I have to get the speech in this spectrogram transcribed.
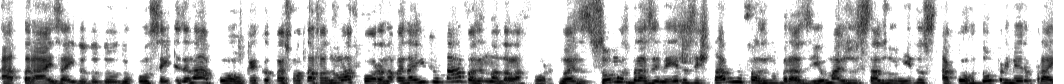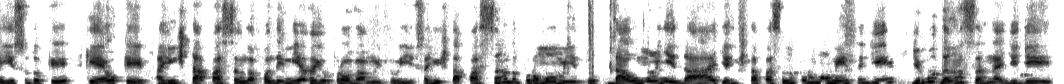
atrás aí do, do, do conceito, dizendo, ah, pô, o que é que o pessoal tá fazendo lá fora? Na verdade, a gente não tava fazendo nada lá fora. Nós somos brasileiros, estávamos fazendo no Brasil, mas os Estados Unidos acordou primeiro para isso do que, que é o quê? A gente está passando, a pandemia veio provar muito isso, a gente está passando por um momento da humanidade, a gente está passando por um momento de, de mudança, né? De, de,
